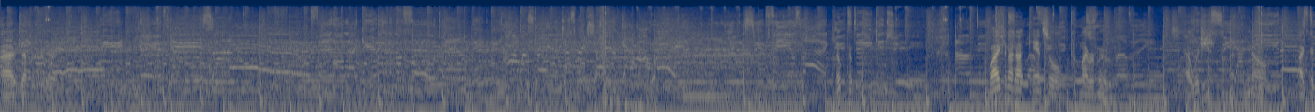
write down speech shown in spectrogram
I definitely did. Why can I not cancel my remove? I wish, that, you know, I could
